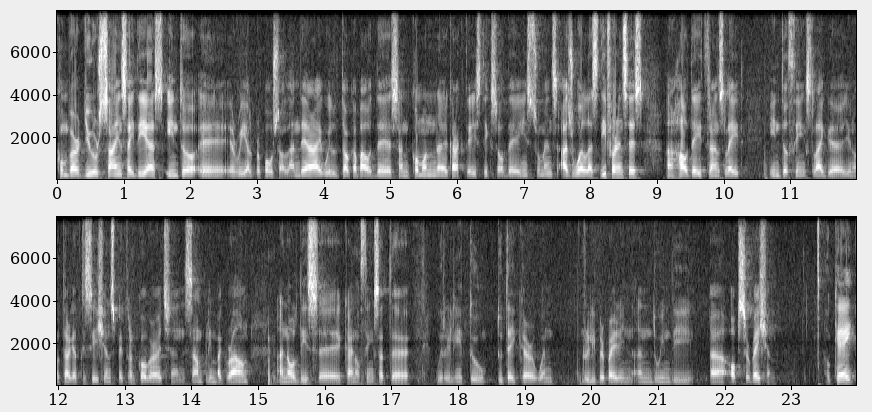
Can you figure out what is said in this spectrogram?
convert your science ideas into a, a, real proposal. And there I will talk about the, some common characteristics of the instruments as well as differences and how they translate into things like uh, you know, target acquisition, spectral coverage, and sampling background, and all these uh, kind of things that uh, we really need to, to take care when really preparing and doing the uh, observation. Okay,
